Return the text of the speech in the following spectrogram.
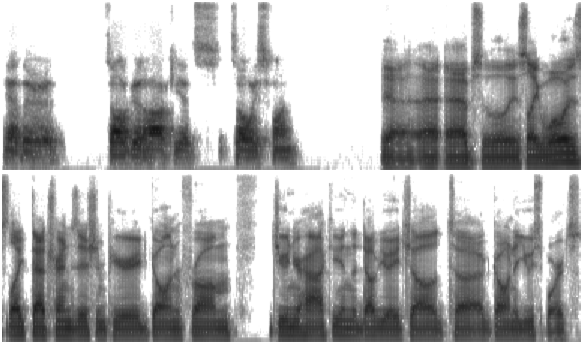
yeah, they're it's all good hockey. It's it's always fun. Yeah, a- absolutely. It's like what was like that transition period going from junior hockey in the WHL to going to U Sports?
